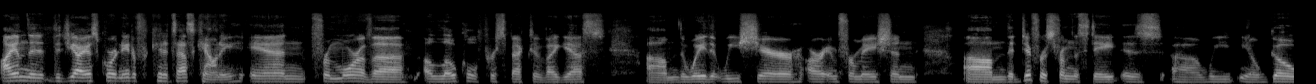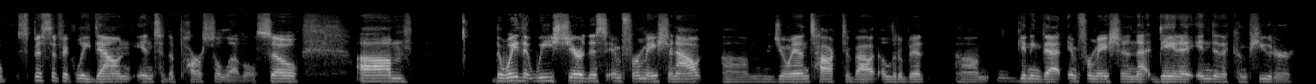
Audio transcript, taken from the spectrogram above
I am the, the GIS coordinator for Kittitas County, and from more of a, a local perspective, I guess, um, the way that we share our information um, that differs from the state is uh, we, you know, go specifically down into the parcel level. So um, the way that we share this information out, um, Joanne talked about a little bit um, getting that information and that data into the computer.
